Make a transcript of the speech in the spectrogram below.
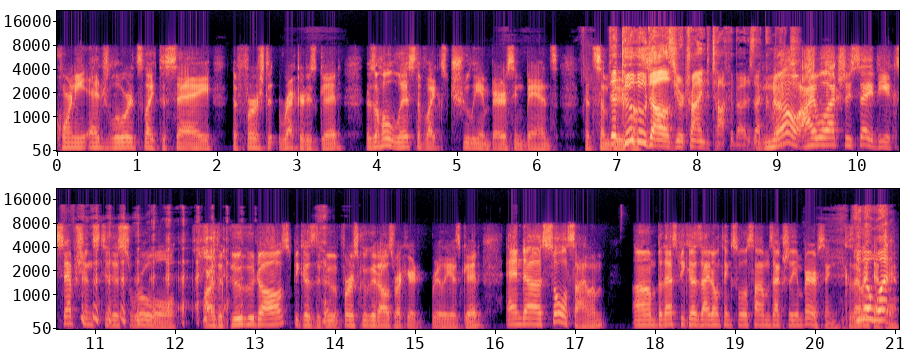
corny edge lords like to say the first record is good. There's a whole list of like truly embarrassing bands that some The Goo Goo wants- Dolls you're trying to talk about, is that correct? No, I will actually say the exceptions to this rule are the Goo Goo Dolls because the Goo- first Goo Goo Dolls record really is good, and uh, Soul Asylum. Um, but that's because I don't think Soul Asylum is actually embarrassing because I You like know that what? band.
